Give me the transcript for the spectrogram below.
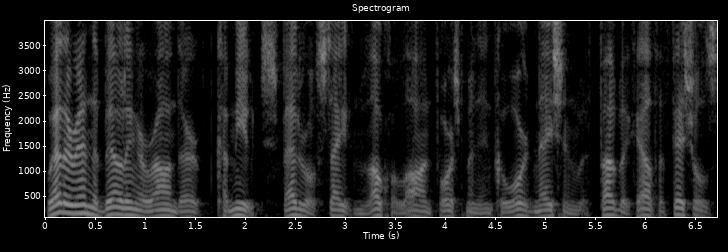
Whether in the building or on their commutes, federal, state, and local law enforcement, in coordination with public health officials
